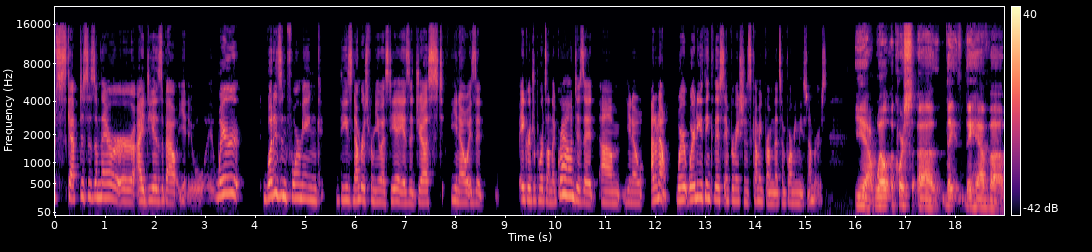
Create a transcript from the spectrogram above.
skepticism there or ideas about you know, where what is informing these numbers from USDA? Is it just you know is it acreage reports on the ground? Is it um, you know I don't know where where do you think this information is coming from that's informing these numbers? Yeah, well, of course, uh, they they have uh,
